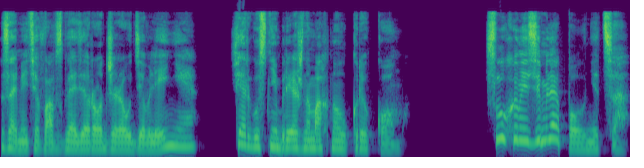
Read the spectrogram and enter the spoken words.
Заметив во взгляде Роджера удивление, Фергус небрежно махнул крюком. «Слухами земля полнится».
